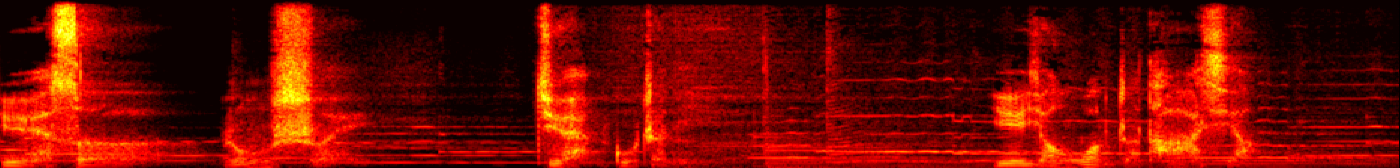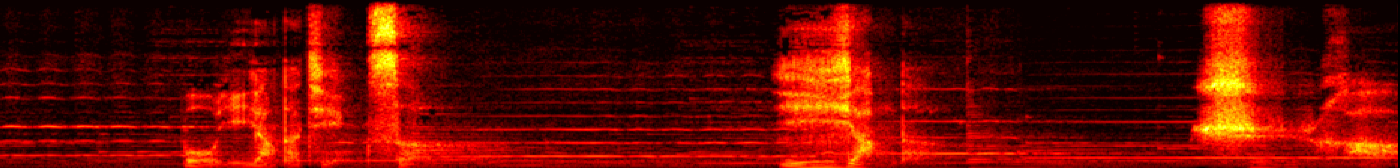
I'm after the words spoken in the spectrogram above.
月色如水，眷顾着你。也遥望着他乡，不一样的景色，一样的诗行。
